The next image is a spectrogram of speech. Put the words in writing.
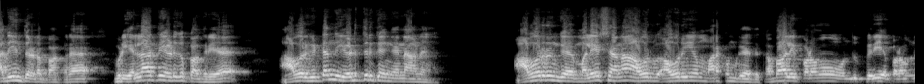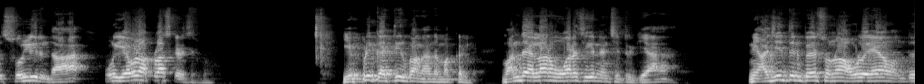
அதையும் திருட பார்க்குற இப்படி எல்லாத்தையும் எடுக்க பார்க்குறிய அவர்கிட்ட இருந்து எடுத்திருக்கேங்க நான். அவருங்க இங்க மலேசியானா அவர் அவரையும் மறக்க முடியாது. கபாலி படமும் வந்து பெரிய படம்னு சொல்லியிருந்தா உனக்கு எவ்வளோ அப்ளாஸ் கிடைச்சிருக்கும்? எப்படி கத்திருப்பாங்க அந்த மக்கள்? வந்த எல்லாரும் ஓரசிக்கு நினைச்சிட்டு இருக்கியா? நீ அஜித்னு பேர் சொன்னால் அவ்வளோ ஏன் வந்து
